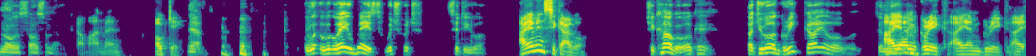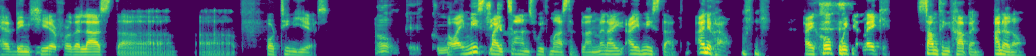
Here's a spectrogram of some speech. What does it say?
No, South America. Come on, man. Okay. Wh- wh- where are you based? Which which city you are? I am in Chicago. Chicago. Okay, but you are a Greek guy or? I am Greek. I am Greek. I have been here for the last uh, uh, 14 years. Oh, okay, cool. So I missed my chance with Masterplan, man. I, I missed that. Anyhow, I hope we can make something happen. I don't know.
